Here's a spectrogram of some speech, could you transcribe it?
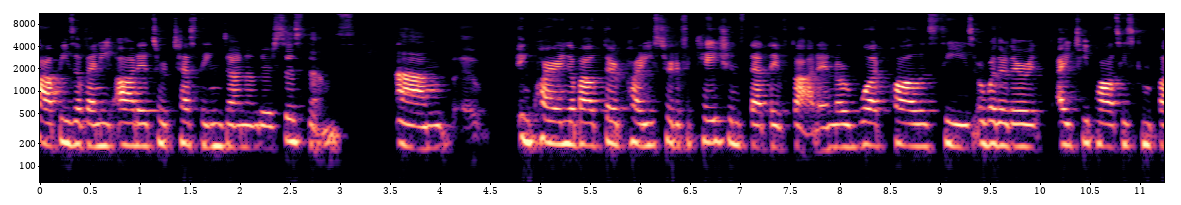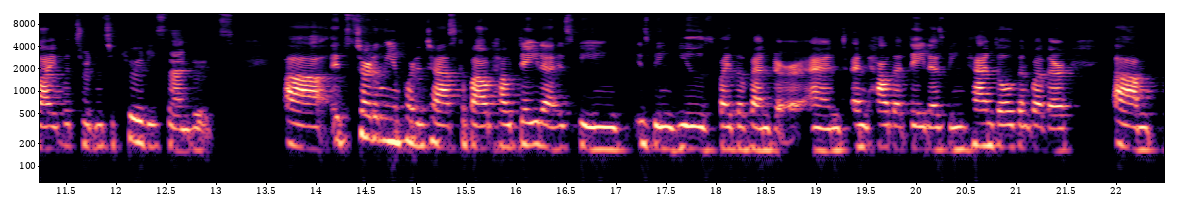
copies of any audits or testing done on their systems. Um, inquiring about third party certifications that they've gotten or what policies or whether their IT policies comply with certain security standards. Uh, it's certainly important to ask about how data is being is being used by the vendor and and how that data is being handled and whether um,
